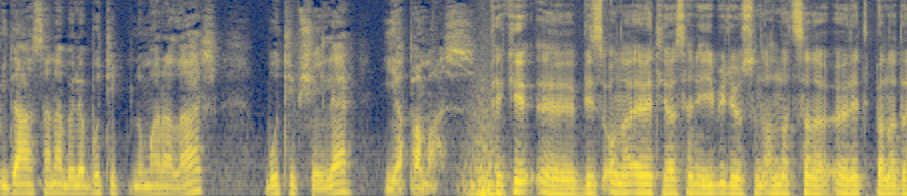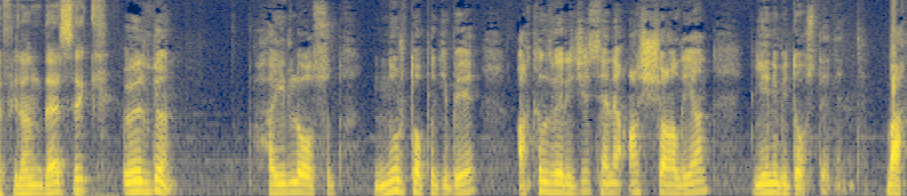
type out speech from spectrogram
bir daha sana böyle bu tip numaralar, bu tip şeyler yapamaz. Peki e, biz ona evet ya sen iyi biliyorsun anlatsana öğret bana da filan dersek Öldün. Hayırlı olsun. Nur topu gibi akıl verici, seni aşağılayan yeni bir dost edindi. Bak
